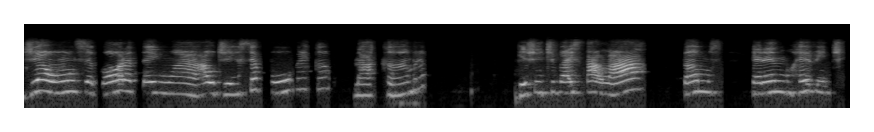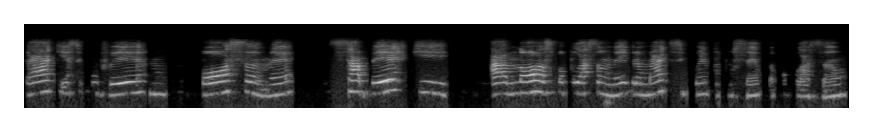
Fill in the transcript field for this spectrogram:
Dia 11 agora tem uma audiência pública na Câmara, que a gente vai estar lá, estamos querendo reivindicar que esse governo possa né, saber que a nós, população negra, mais de 50% da população,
